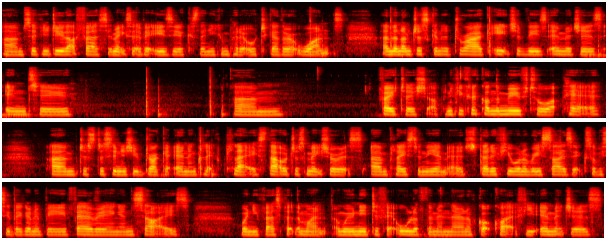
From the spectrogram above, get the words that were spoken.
Um, so if you do that first, it makes it a bit easier because then you can put it all together at once. And then I'm just going to drag each of these images into um, Photoshop and if you click on the move tool up here um, just as soon as you drag it in and click place that will just make sure it's um, placed in the image then if you want to resize it because obviously they're going to be varying in size when you first put them on and we need to fit all of them in there and I've got quite a few images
